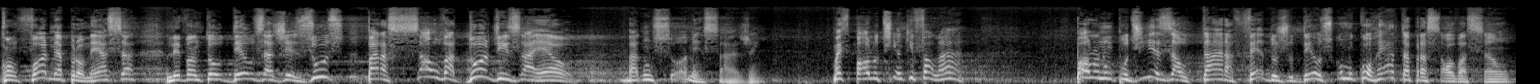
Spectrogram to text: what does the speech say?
conforme a promessa, levantou Deus a Jesus para Salvador de Israel. Bagunçou a mensagem. Mas Paulo tinha que falar. Paulo não podia exaltar a fé dos judeus como correta para a salvação.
